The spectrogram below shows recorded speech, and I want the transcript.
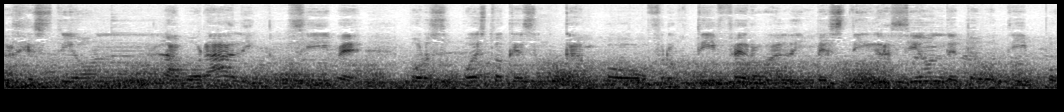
la gestión laboral inclusive, por supuesto que es un campo fructífero a la investigación de todo tipo,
